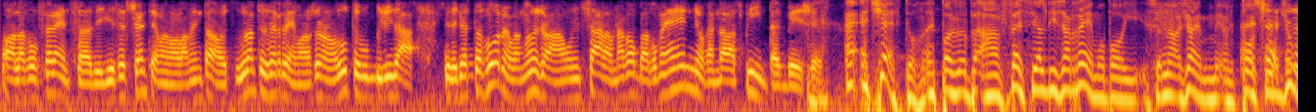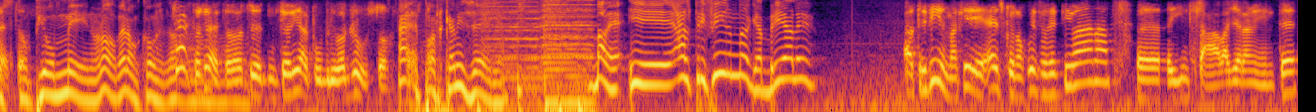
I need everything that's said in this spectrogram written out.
oh, alla conferenza degli esercenti avevano lamentato. Durante Sanremo c'erano tutte pubblicità delle piattaforme, quando noi avevamo in sala una roba come Ennio che andava spinta invece. Eh, eh certo, e poi al Festival di Sanremo poi, no, cioè il posto eh, certo, giusto, certo. più o meno, no? Però come, no, certo, certo, in teoria il pubblico giusto. Eh, porca miseria. Vabbè, altri film, Gabriele? Altri film che escono questa settimana eh, in sala chiaramente.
